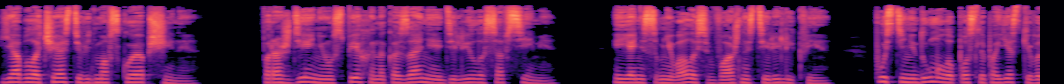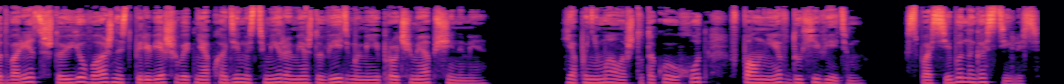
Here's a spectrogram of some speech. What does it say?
Я была частью ведьмовской общины. Порождение, успех и наказание делила со всеми. И я не сомневалась в важности реликвии. Пусть и не думала после поездки во дворец, что ее важность перевешивает необходимость мира между ведьмами и прочими общинами. Я понимала, что такой уход вполне в духе ведьм. Спасибо, нагостились.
